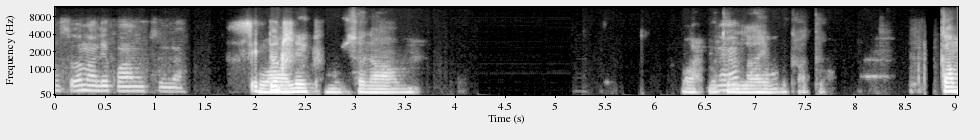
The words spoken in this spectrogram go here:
السلام عليكم ورحمة الله wa sittun alaikum salam ورحمة نعم. الله وبركاته كم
